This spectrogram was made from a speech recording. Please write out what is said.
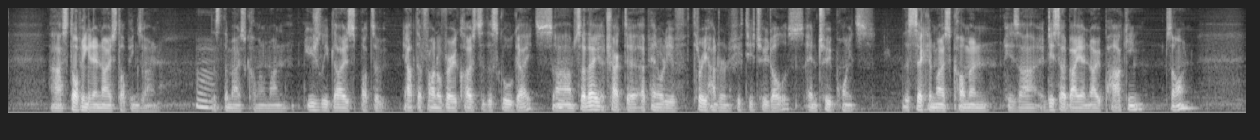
uh, stopping in a no stopping zone. That's the most common one. Usually those spots are out the front or very close to the school gates. Um, so they attract a, a penalty of $352 and two points. The second most common is uh, disobey a no parking sign.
